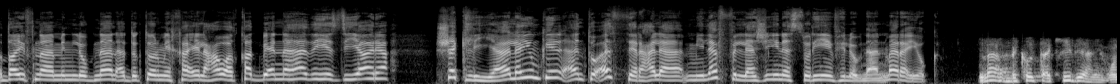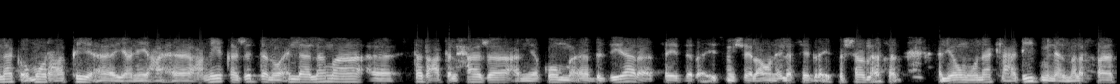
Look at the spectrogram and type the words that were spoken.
ضيفنا من لبنان الدكتور ميخائيل عوض قد بأن هذه الزيارة شكلية لا يمكن أن تؤثر على ملف اللاجئين السوريين في لبنان ما رأيك؟ لا بكل تأكيد يعني هناك أمور عقيقة يعني عميقة جدا وإلا لما استدعت الحاجة أن يقوم بزيارة السيد الرئيس ميشيل عون إلى السيد رئيس بشار الأسد، اليوم هناك العديد من الملفات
